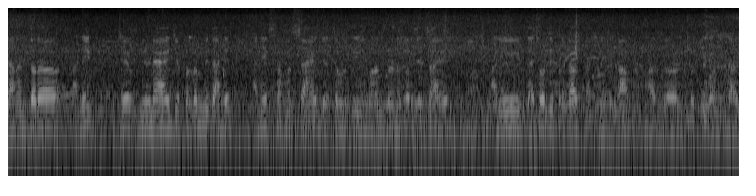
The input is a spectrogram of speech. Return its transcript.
त्यानंतर अनेक जे निर्णय आहेत जे प्रलंबित आहेत अनेक समस्या आहेत ज्याच्यावरती निवारण करणं गरजेचं आहे. आणि त्याच्यावरती प्रकाश टाकण्याचं काम आज बच्चू भाऊनी आज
